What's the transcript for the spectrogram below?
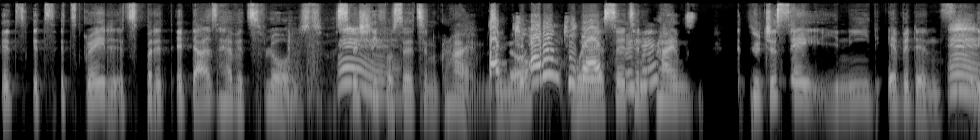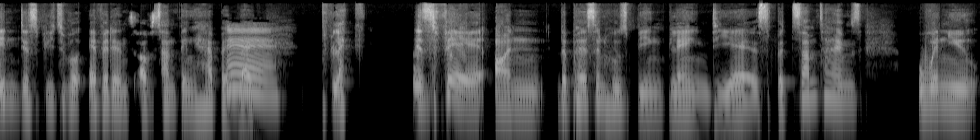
it's it's it's great. It's but it, it does have its flaws, especially for Mm. certain crimes. But you to know, add on to where that, certain mhm. crimes to just say you need evidence, Mm. indisputable evidence of something happened, like Mm. like is fair on the person who's being blamed, yes. But sometimes when you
